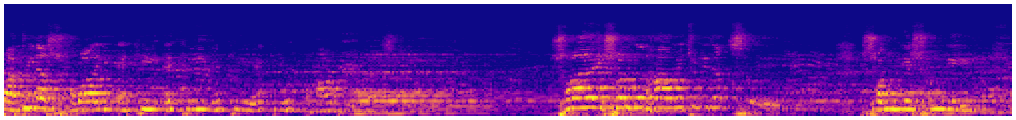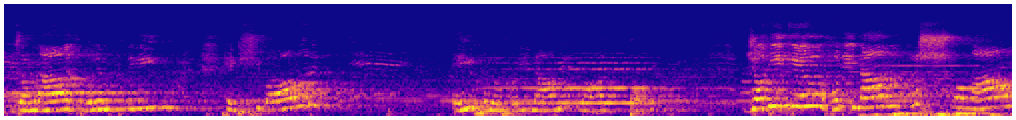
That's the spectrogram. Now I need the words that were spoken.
পাপীরা সবাই একই একই একই একই উদ্ধার হয়ে যাচ্ছে। সবাই স্বর্গধামে চলে যাচ্ছে। সঙ্গে সঙ্গে যমরাজ বলে উঠলেন, হে শিবর, এই হলো হরিনামের মহাত্ম। যদি কেউ হরিনাম, কৃষ্ণ নাম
